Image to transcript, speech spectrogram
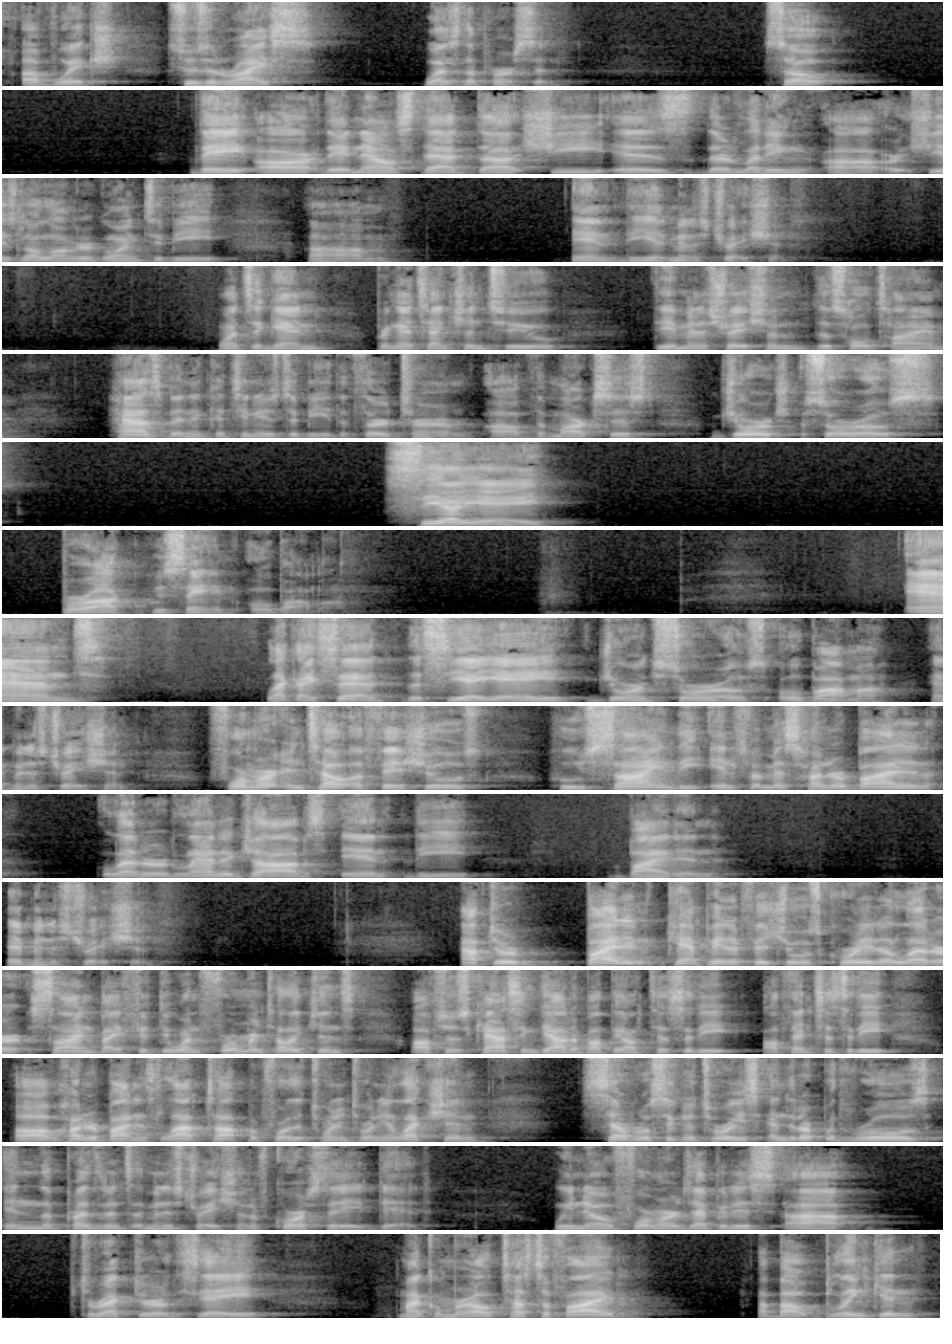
of which Susan Rice was the person. So they are they announced that uh, she is they're letting uh, or she is no longer going to be um, in the administration. Once again, bring attention to the administration this whole time has been and continues to be the third term of the Marxist George Soros, CIA, Barack Hussein Obama. And like I said, the CIA, George Soros, Obama administration. Former Intel officials who signed the infamous Hunter Biden letter landed jobs in the Biden administration. After Biden campaign officials coordinated a letter signed by 51 former intelligence officers casting doubt about the authenticity, authenticity of Hunter Biden's laptop before the 2020 election, several signatories ended up with roles in the president's administration. Of course, they did. We know former deputy uh, director of the CIA, Michael Morell, testified about Blinken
